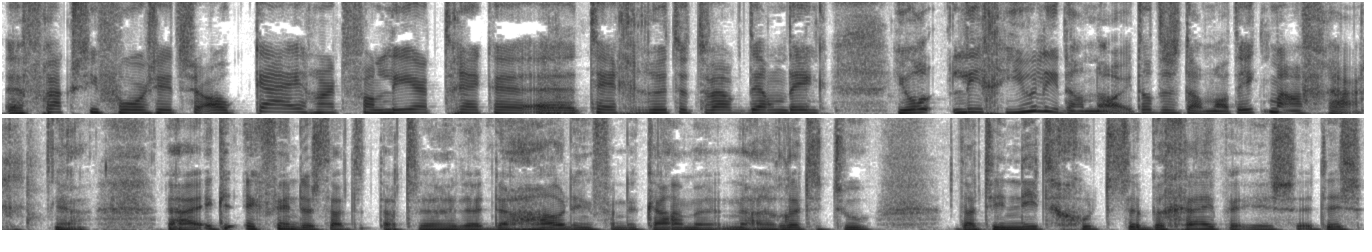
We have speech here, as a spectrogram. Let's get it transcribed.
uh, fractievoorzitters ook keihard van leer trekken ja. tegen Rutte. Terwijl ik dan denk, joh, liggen jullie dan nooit? Dat is dan wat ik me afvraag. Ja, nou, ik, ik vind dus dat, dat de, de houding van de Kamer naar Rutte toe... dat die niet goed te begrijpen is. Het is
